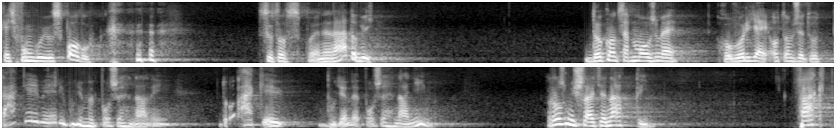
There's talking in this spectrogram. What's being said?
keď fungujú spolu. Sú to spojené nádoby. Dokonca môžeme hovoriť aj o tom, že do takej miery budeme požehnaní, do akej budeme požehnaním. Rozmýšľajte nad tým. Fakt,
